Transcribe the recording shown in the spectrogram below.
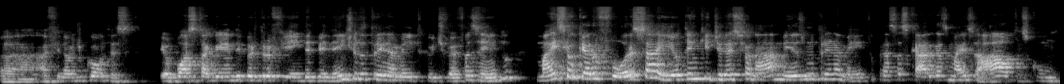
Uh, afinal de contas, eu posso estar ganhando hipertrofia independente do treinamento que eu estiver fazendo, mas se eu quero força, aí eu tenho que direcionar mesmo o treinamento para essas cargas mais altas, com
